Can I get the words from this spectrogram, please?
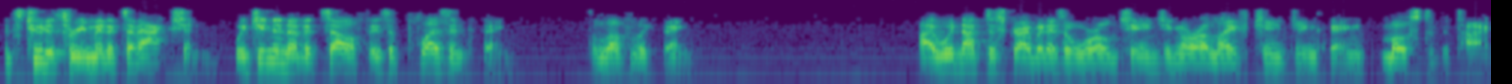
It's two to three minutes of action, which in and of itself is a pleasant thing. It's a lovely thing. I would not describe it as a world changing or a life changing thing most of the time.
